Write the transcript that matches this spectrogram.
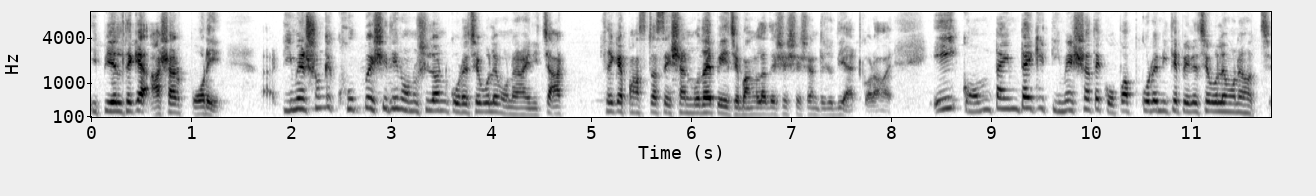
ইপিএল থেকে আসার পরে টিমের সঙ্গে খুব বেশি দিন অনুশীলন করেছে বলে মনে হয়নি। চার থেকে পাঁচটা সেশন বোধহয় পেয়েছে বাংলাদেশের সেশনটা যদি অ্যাড করা হয়। এই কম টাইমটাই কি টিমের সাথে কোপ আপ করে নিতে পেরেছে বলে মনে হচ্ছে?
